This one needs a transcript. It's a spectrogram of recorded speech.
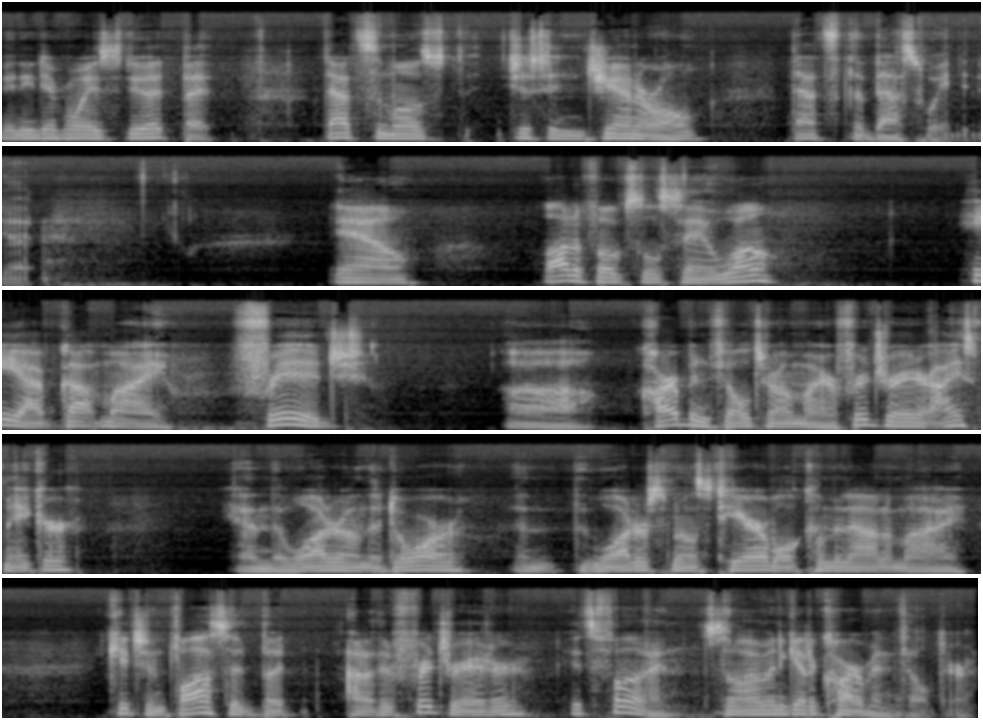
many different ways to do it, but that's the most, just in general, that's the best way to do it. Now, a lot of folks will say, well, hey, I've got my fridge uh, carbon filter on my refrigerator ice maker and the water on the door and the water smells terrible coming out of my kitchen faucet, but out of the refrigerator, it's fine. So I'm going to get a carbon filter.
